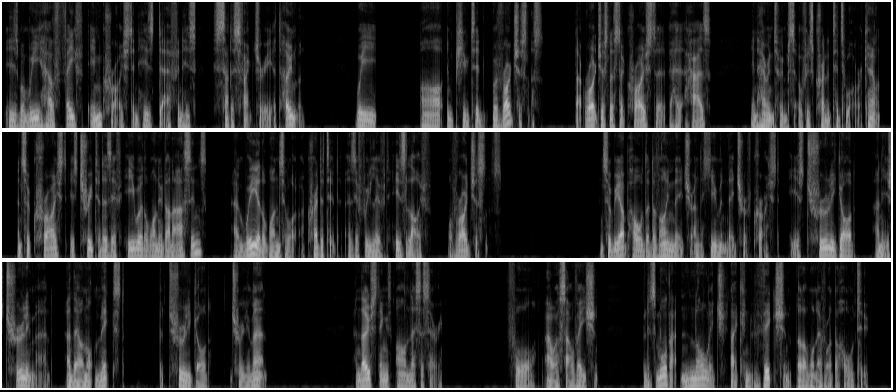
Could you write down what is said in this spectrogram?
is when we have faith in Christ, in his death, in his satisfactory atonement, we are imputed with righteousness. That righteousness that Christ uh, has inherent to himself is credited to our account. And so Christ is treated as if he were the one who done our sins, and we are the ones who are accredited as if we lived his life of righteousness. And so we uphold the divine nature and the human nature of Christ. He is truly God and he is truly man, and they are not mixed, but truly God, truly man. And those things are necessary for our salvation. But it's more that knowledge, that conviction that I want everyone to hold to.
